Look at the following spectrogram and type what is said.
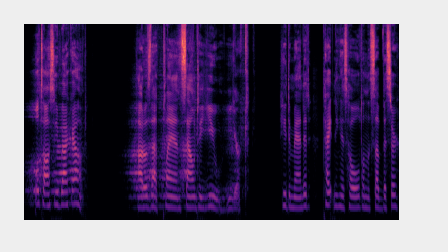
we'll toss you back out. How does that plan sound to you, Yeerk? he demanded, tightening his hold on the subvisor.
